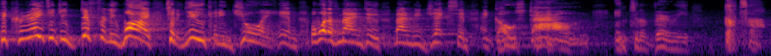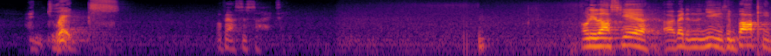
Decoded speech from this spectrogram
He created you differently. Why? So that you can enjoy him. But what does man do? Man rejects him and goes down into the very gutter and dregs of our society. Only last year, I read in the news embarking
